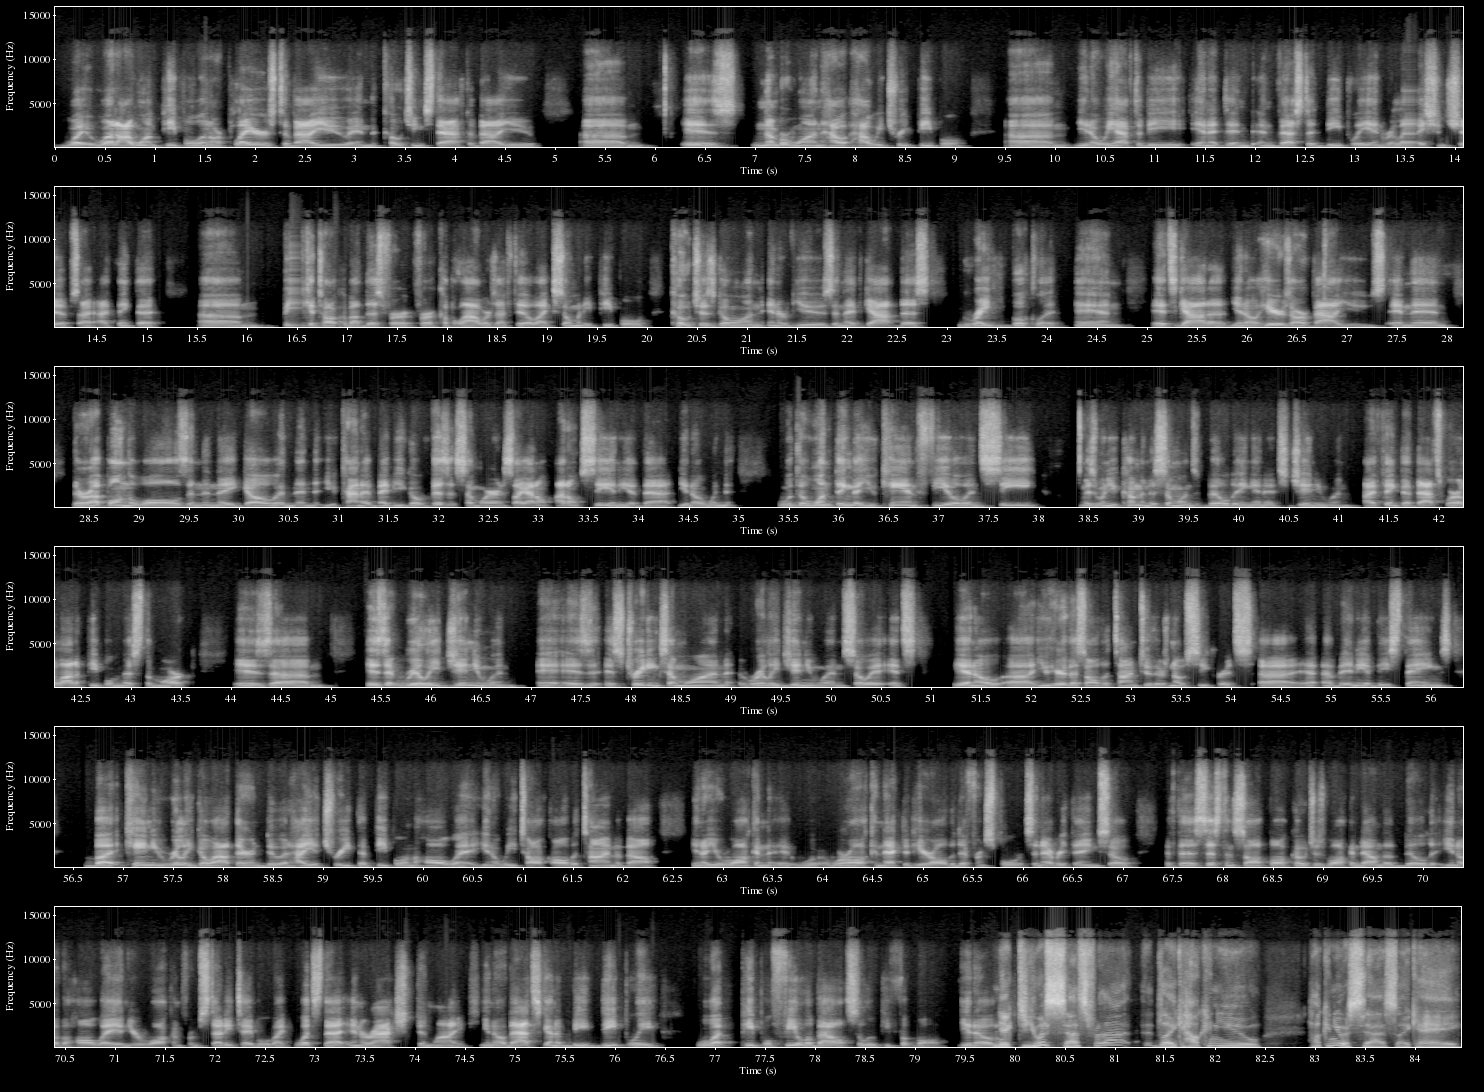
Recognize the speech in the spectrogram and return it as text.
what what I want people and our players to value and the coaching staff to value um, is number one how how we treat people. Um, you know, we have to be in it and invested deeply in relationships. I, I think that um, we could talk about this for for a couple hours. I feel like so many people, coaches, go on interviews and they've got this great booklet and it's got a you know here's our values and then they're up on the walls and then they go and then you kind of maybe you go visit somewhere and it's like i don't i don't see any of that you know when the one thing that you can feel and see is when you come into someone's building and it's genuine. I think that that's where a lot of people miss the mark is um, is it really genuine? Is is treating someone really genuine? So it, it's you know uh, you hear this all the time too. There's no secrets uh, of any of these things but can you really go out there and do it? How you treat the people in the hallway? You know we talk all the time about you know you're walking we're all connected here all the different sports and everything. So if the assistant softball coach is walking down the build you know the hallway and you're walking from study table like what's that interaction like you know that's going to be deeply what people feel about saluki football you know nick do you assess for that like how can you how can you assess like hey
